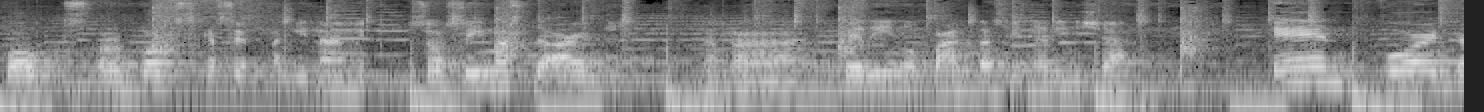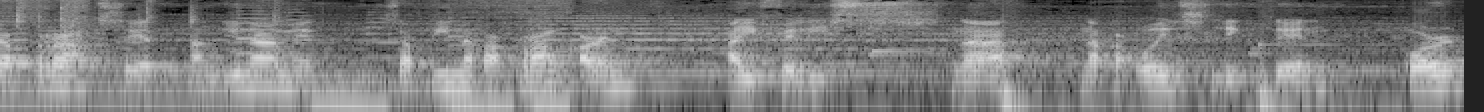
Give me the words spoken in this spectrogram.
cogs or cogs cassette na ginamit. So same as the RD, naka Perino Fantasy na rin siya. And for the crankset, ang ginamit sa pinaka crank arm ay Feliz na naka oil slick din or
